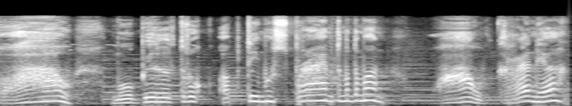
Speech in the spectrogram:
Wow, mobil truk Optimus Prime teman-teman. Wow, keren ya.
